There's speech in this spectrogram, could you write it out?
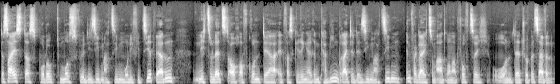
Das heißt, das Produkt muss für die 787 modifiziert werden. Nicht zuletzt auch aufgrund der etwas geringeren Kabinenbreite der 787 im Vergleich zum A350 und der 777.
